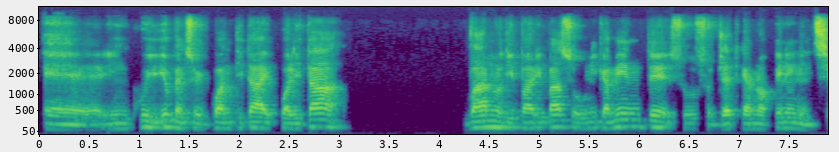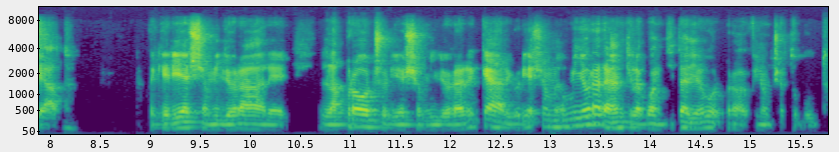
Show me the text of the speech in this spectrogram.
eh, in cui io penso che quantità e qualità vanno di pari passo unicamente su soggetti che hanno appena iniziato, perché riesce a migliorare l'approccio, riesce a migliorare il carico, riesce a migliorare anche la quantità di lavoro, però fino a un certo punto,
